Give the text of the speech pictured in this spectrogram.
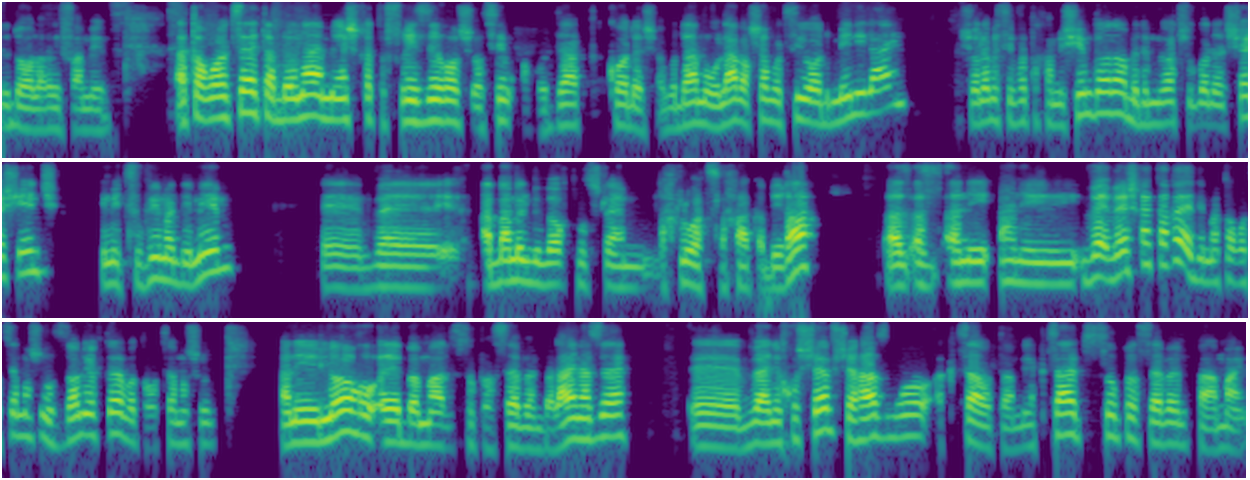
דולר לפעמים. אתה רוצה את הביניים, יש לך את ה Threezero שעושים עבודת קודש, עבודה מעולה, ועכשיו הוציאו עוד mini line, שעולה בסביבות ה-50 דולר, בדמויות של גודל 6 אינץ', עם עיצובים מדהימים, אה, והבמבלבי ואופטימוס שלהם נחלו הצלחה כבירה. אז, אז אני, אני, ו, ויש לך את ה RED, אם אתה רוצה משהו זול יותר ואתה רוצה משהו, אני לא רואה במה ל Super7 ב line הזה, ואני חושב ש Hasbro עקצה אותם, היא עקצה את סופר 7 פעמיים,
